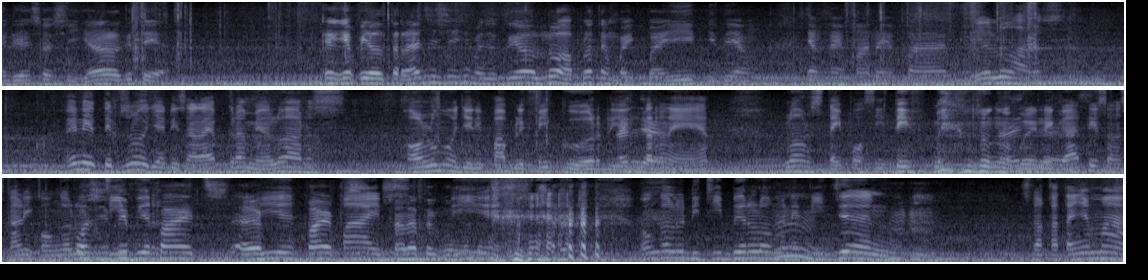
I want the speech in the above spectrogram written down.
media sosial gitu ya. Kayak filter aja sih maksudnya lu upload yang baik-baik gitu yang yang have fun ya lu harus ini tips lu jadi selebgram ya lu harus kalau lu mau jadi public figure di Anjay. internet lu harus stay positif lu nggak boleh negatif sama sekali. Kalau nggak lu dicibir. vibes eh, iya vibes. salah tuh gue iya. oh enggak lu dicibir lo sama Hmm. netizen. Setelah katanya mah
